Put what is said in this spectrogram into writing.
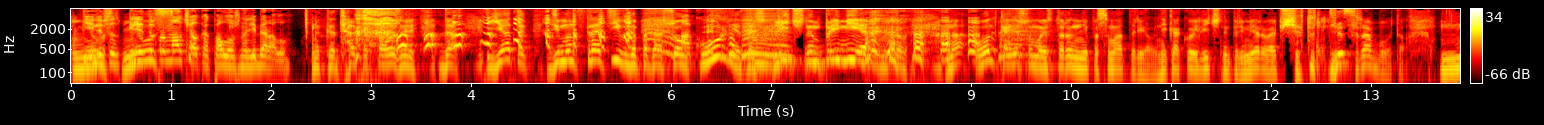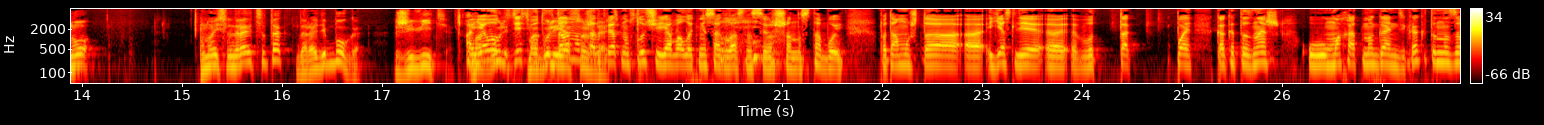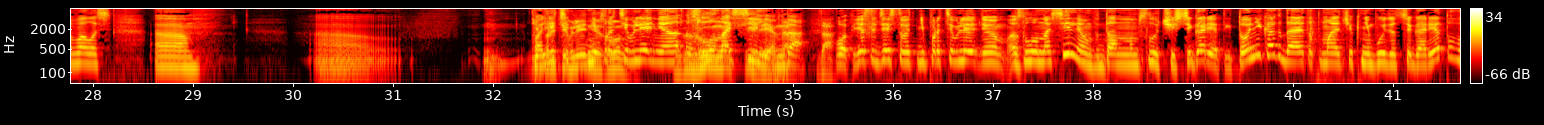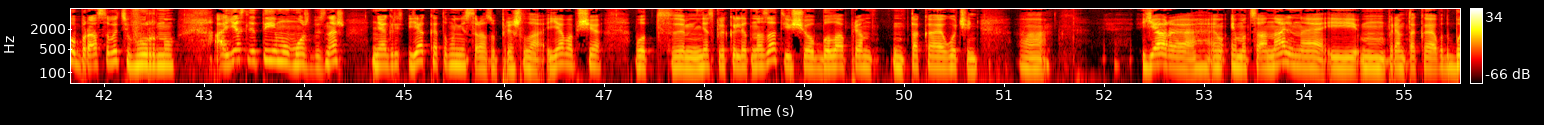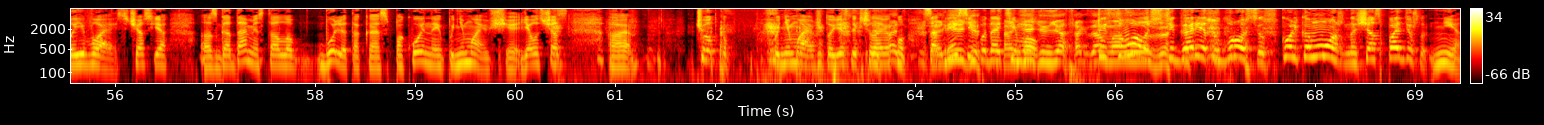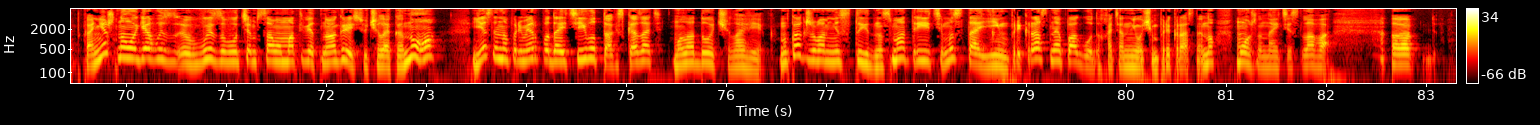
Не или, ты, не или ты промолчал, как положено либералу? Да, как положено. Да, я так демонстративно подошел к урне, значит, личным примером. Он, конечно, в мою сторону не посмотрел. Никакой личный пример вообще тут не сработал. Но, но если нравится так, да ради бога живите. А могу я вот здесь вот в данном конкретном случае я, Володь, не согласна совершенно с тобой. Потому что э, если э, вот так, как это, знаешь, у Махатма Ганди, как это называлось? Непротивление, непротивление зло... злонасилием. Да, да. Да. Вот, если действовать непротивлением злонасилием в данном случае сигаретой, то никогда этот мальчик не будет сигарету выбрасывать в урну. А если ты ему, может быть, знаешь, не агресс... я к этому не сразу пришла. Я вообще вот э, несколько лет назад еще была прям такая очень а, ярая, э, эмоциональная и прям такая вот боевая. Сейчас я э, с годами стала более такая спокойная и понимающая. Я вот сейчас э, четко понимаю, что если к человеку с агрессией подойти, мол, ты сволочь, сигарету бросил, сколько можно, сейчас пойдешь. Нет, конечно, я вызову тем самым ответную агрессию человека, но если, например, подойти и вот так сказать, молодой человек, ну как же вам не стыдно, смотрите, мы стоим, прекрасная погода, хотя она не очень прекрасная, но можно найти слова.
